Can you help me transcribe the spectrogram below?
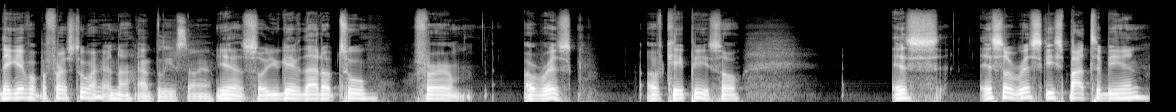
they gave up a first too, right? Nah? I believe so. Yeah. Yeah, so you gave that up too for a risk of KP. So it's it's a risky spot to be in.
